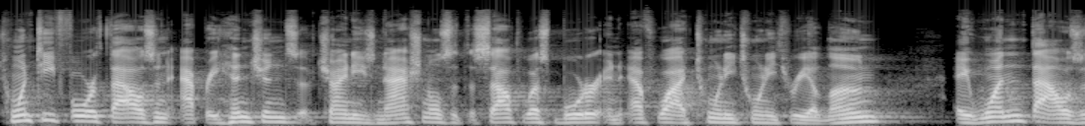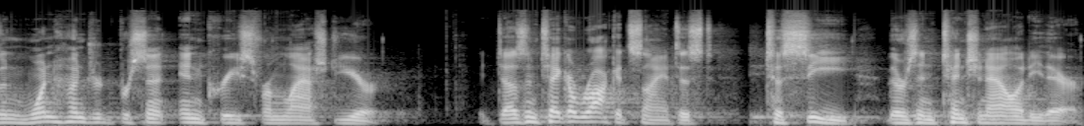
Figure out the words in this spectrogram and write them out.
24,000 apprehensions of Chinese nationals at the southwest border in FY 2023 alone, a 1,100% increase from last year. It doesn't take a rocket scientist to see there's intentionality there.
